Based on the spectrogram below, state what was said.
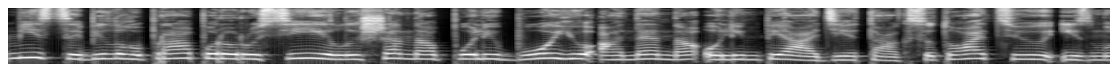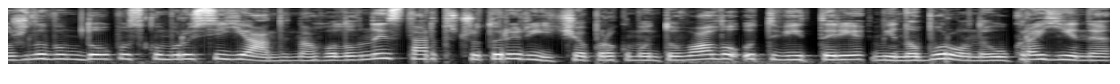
Місце білого прапору Росії лише на полі бою, а не на Олімпіаді. Так, ситуацію із можливим допуском росіян на головний старт чотириріччя прокоментувало у Твіттері Міноборони України.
